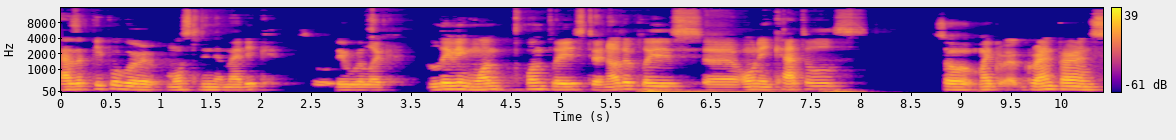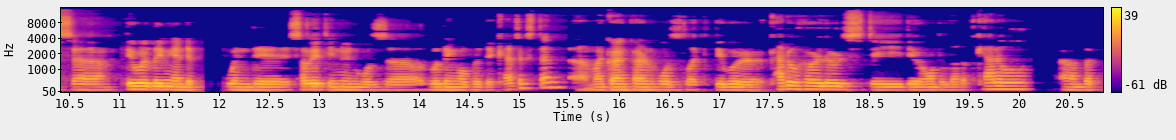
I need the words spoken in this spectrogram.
Kazakh people were mostly nomadic. So they were like living one one place to another place, uh, owning cattle. So my gr- grandparents, uh, they were living at the when the Soviet Union was uh, ruling over the Kazakhstan. Uh, my grandparents was like they were cattle herders. They they owned a lot of cattle, um, but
